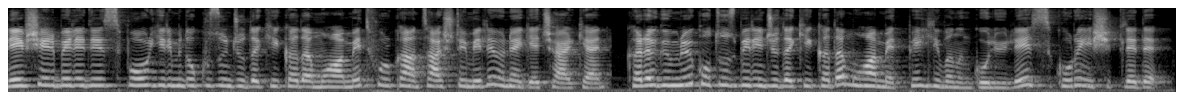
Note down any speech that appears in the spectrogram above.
Nevşehir Belediyespor 29. dakikada Muhammed Furkan Taşdemir'le öne geçerken Karagümrük 31. dakikada Muhammed Pehlivan'ın golüyle skoru eşitledi.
